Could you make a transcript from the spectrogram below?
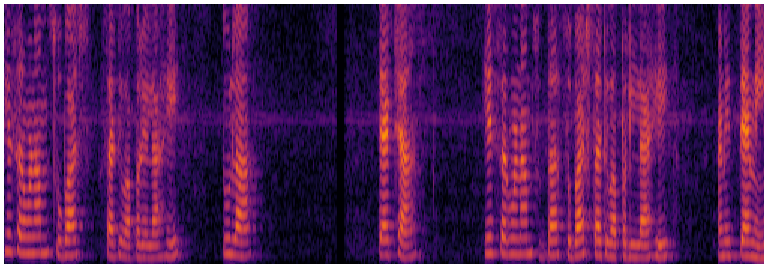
हे सर्वनाम सुभाषसाठी वापरलेलं आहे. तुला त्याच्या हे सर्वनामसुद्धा सुभाषसाठी वापरलेलं आहे आणि त्याने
